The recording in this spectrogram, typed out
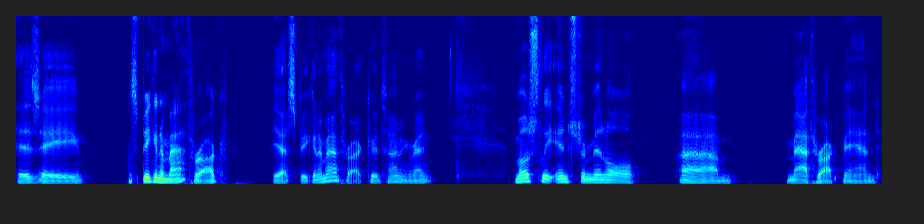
is a Speaking of math rock, yeah. Speaking of math rock, good timing, right? Mostly instrumental um, math rock band,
